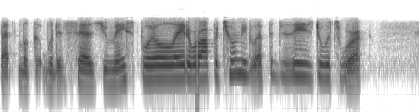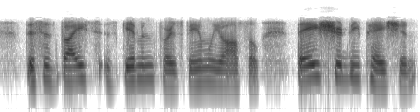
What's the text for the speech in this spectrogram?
But look at what it says. You may spoil a later opportunity. Let the disease do its work. This advice is given for his family also. They should be patient,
